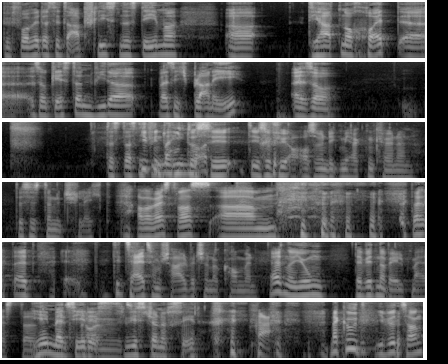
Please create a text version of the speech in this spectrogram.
bevor wir das jetzt abschließen, das Thema, äh, die hatten noch heute, äh, also gestern wieder, weiß nicht, Plan E Also, pff, dass das nicht Ich finde gut, dass sie die so viel auswendig merken können. Das ist doch nicht schlecht. Aber weißt was? Ähm, die Zeit vom Schal wird schon noch kommen. Er ist noch jung, der wird noch Weltmeister. Hier Mercedes, wirst schon noch sehen. Na gut, ich würde sagen,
